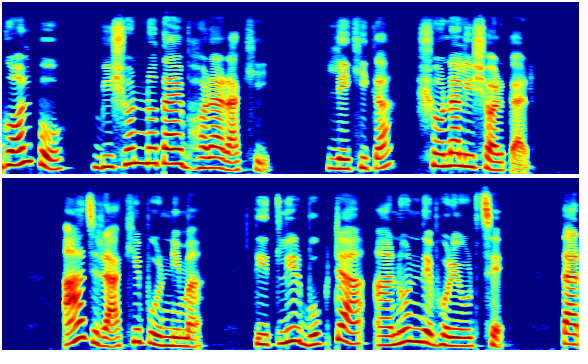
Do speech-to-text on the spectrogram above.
গল্প বিষণ্নতায় ভরা রাখি। লেখিকা সোনালী সরকার। আজ রাখি পূর্ণিমা। তিতলির বুকটা আনন্দে ভরে উঠছে। তার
